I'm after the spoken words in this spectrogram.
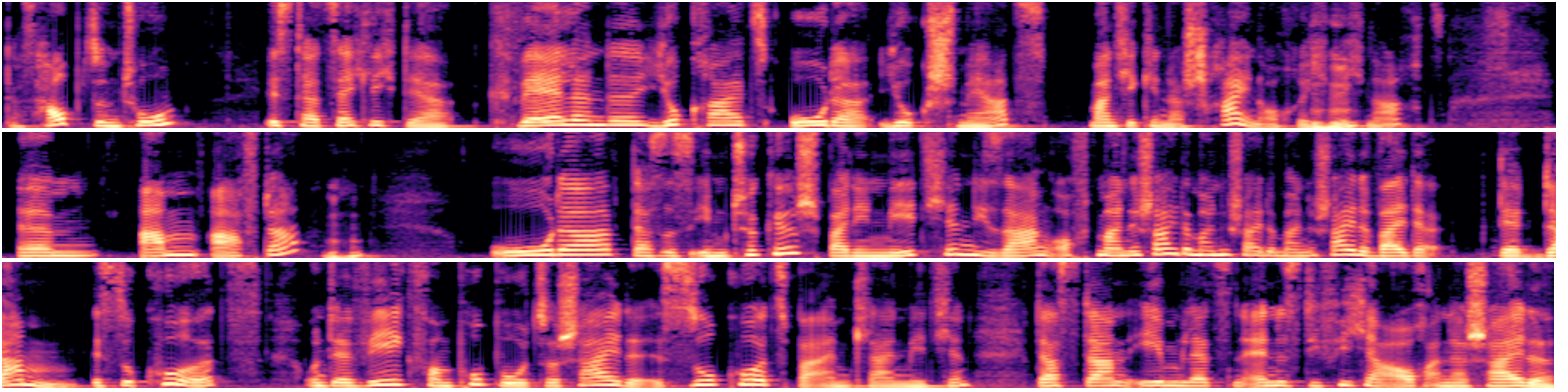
das Hauptsymptom ist tatsächlich der quälende Juckreiz oder Juckschmerz. Manche Kinder schreien auch richtig nachts ähm, am After. Oder das ist eben tückisch bei den Mädchen, die sagen oft meine Scheide, meine Scheide, meine Scheide, weil der der Damm ist so kurz und der Weg vom Popo zur Scheide ist so kurz bei einem kleinen Mädchen, dass dann eben letzten Endes die Viecher auch an der Scheide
